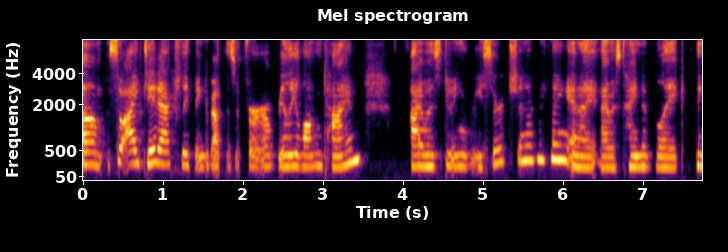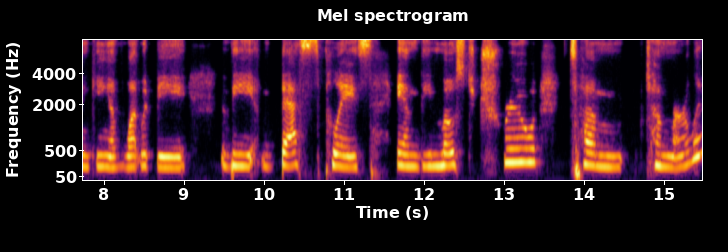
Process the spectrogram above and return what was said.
Um, so I did actually think about this for a really long time. I was doing research and everything, and I, I was kind of like thinking of what would be the best place and the most true to, to Merlin.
